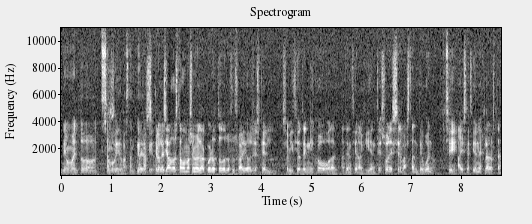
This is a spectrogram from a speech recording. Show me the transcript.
de momento se ha movido Sí, bastante pues, rápido. Creo que si algo estamos más o menos de acuerdo todos los usuarios es que el servicio técnico o de atención al cliente suele ser bastante bueno. Sí. Hay excepciones, claro está.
